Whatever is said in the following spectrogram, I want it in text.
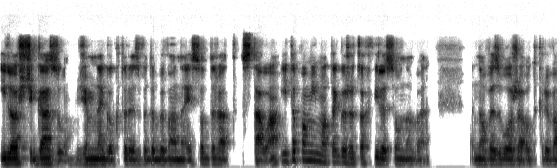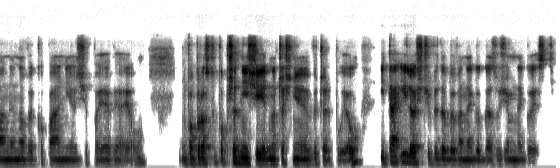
ilość gazu ziemnego, które jest wydobywane, jest od lat stała i to pomimo tego, że co chwilę są nowe, nowe złoża odkrywane, nowe kopalnie się pojawiają. Po prostu poprzednie się jednocześnie wyczerpują i ta ilość wydobywanego gazu ziemnego jest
